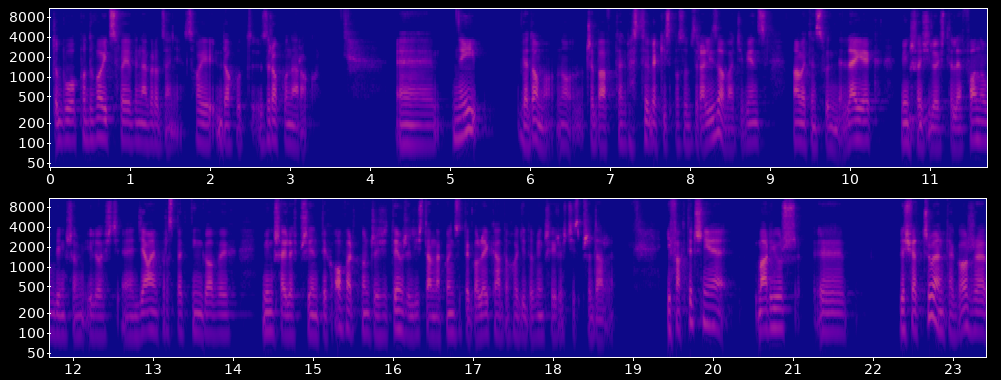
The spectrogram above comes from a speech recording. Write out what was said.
to było podwoić swoje wynagrodzenie, swój dochód z roku na rok. E, No i wiadomo, no, trzeba teraz to w jakiś sposób zrealizować, więc mamy ten słynny lejek, większą ilość telefonów, większą ilość e, działań prospectingowych, większa ilość przyjętych ofert kończy się tym, że gdzieś tam na końcu tego lejka dochodzi do większej ilości sprzedaży. I faktycznie, Mariusz, y, doświadczyłem tego, że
